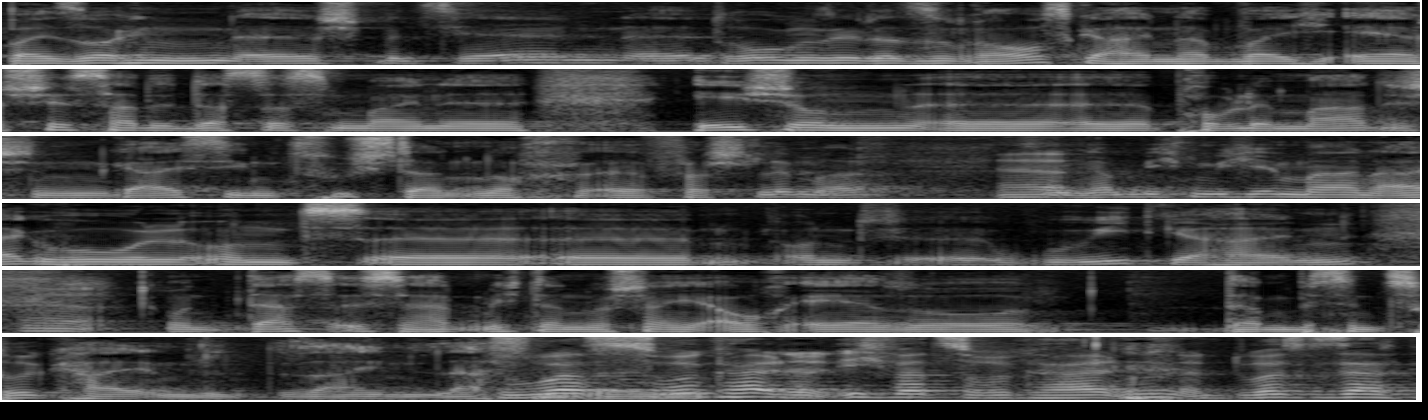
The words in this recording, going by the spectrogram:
bei solchen äh, speziellen äh, Drogensituationen rausgehalten habe, weil ich eher Schiss hatte, dass das meine eh schon äh, äh, problematischen geistigen Zustand noch äh, verschlimmert. Deswegen habe ich mich immer an Alkohol und, äh, äh, und äh, Weed gehalten. Und das ist, hat mich dann wahrscheinlich auch eher so da ein bisschen zurückhaltend sein lassen. Du warst zurückhaltend und ich war zurückhaltend. Du hast gesagt,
